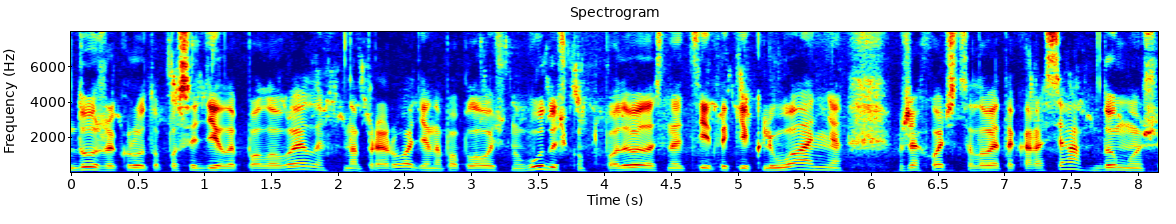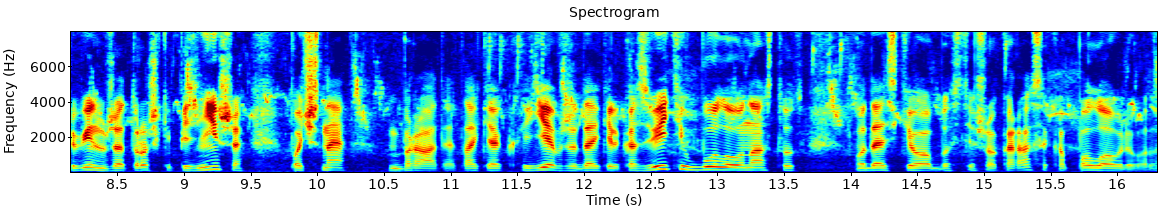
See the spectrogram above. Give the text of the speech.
Дуже круто посиділи, половили на природі, на поплавочну вудочку, подивились на ці такі клювання. Вже хочеться ловити карася. Думаю, що він вже трошки пізніше почне брати, так як є вже декілька звітів було у нас тут в Одеській області, що карасика половлювали.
